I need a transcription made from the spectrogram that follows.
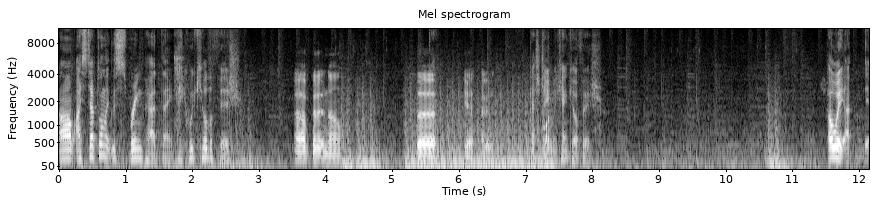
Um, I stepped on like this spring pad thing. Hey, can we kill the fish? Oh, I've got it now. The yeah, I got it. Gosh dang, we can't kill fish. Oh wait, I, I'm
